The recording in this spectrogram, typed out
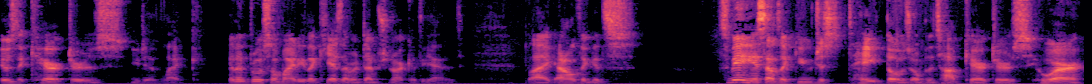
It was the characters you didn't like, and then Bruce Almighty, like he has that redemption arc at the end. Like I don't think it's. To me, it sounds like you just hate those over the top characters who are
